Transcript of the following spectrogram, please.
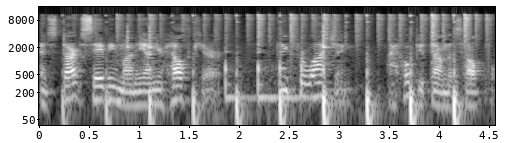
and start saving money on your health care. Thanks for watching. I hope you found this helpful.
